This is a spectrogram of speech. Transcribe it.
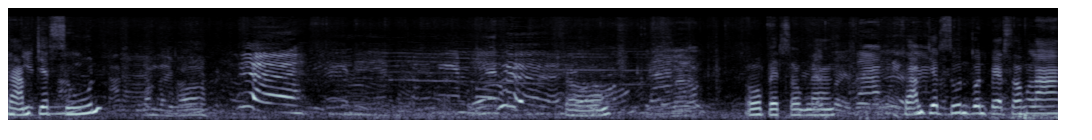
สามเจ็ดศูนย์จำได้บ่สอง โอ้แปดสองลางสามเจ็ดศูนย์บนแปดสองลาง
